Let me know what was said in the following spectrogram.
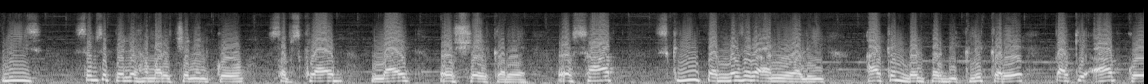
پلیز سب سے پہلے ہمارے چینل کو سبسکرائب لائک اور شیئر کرے اور ساتھ اسکرین پر نظر آنے والی آئیکن بیل پر بھی کلک کرے تاکہ آپ کو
